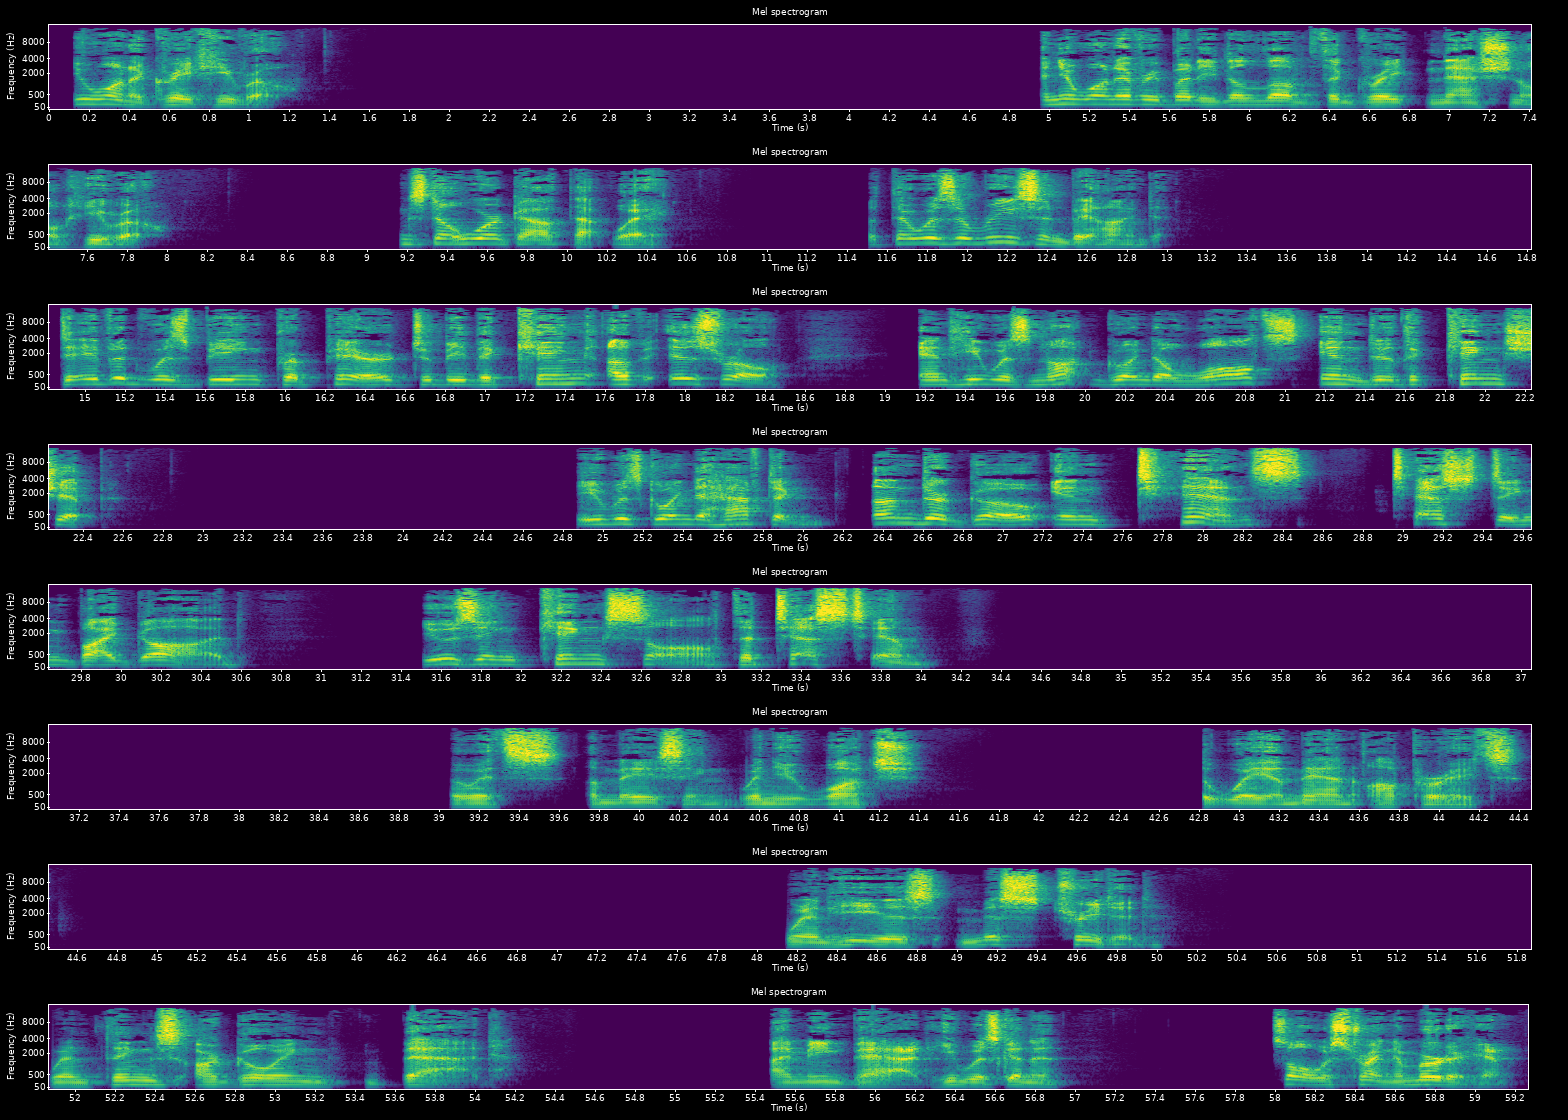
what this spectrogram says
you want a great hero. And you want everybody to love the great national hero. Things don't work out that way. But there was a reason behind it. David was being prepared to be the king of Israel and he was not going to waltz into the kingship. He was going to have to undergo intense testing by God, using King Saul to test him. Oh, it's amazing when you watch the way a man operates. When he is mistreated, when things are going bad. I mean, bad. He was going to, Saul was trying to murder him.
